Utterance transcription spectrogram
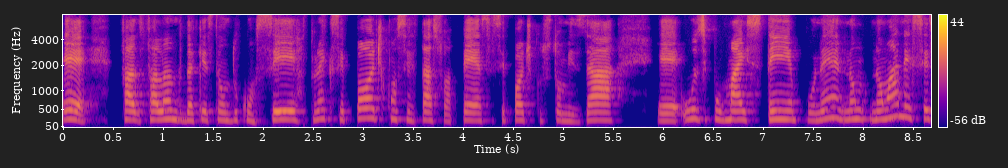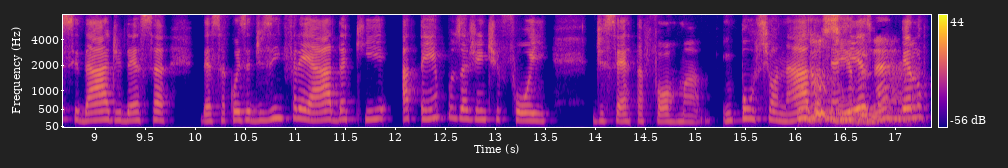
É, falando da questão do conserto, né? Que você pode consertar a sua peça, você pode customizar, é, use por mais tempo, né? Não, não há necessidade dessa, dessa coisa desenfreada que há tempos a gente foi de certa forma, impulsionado Induzido, até mesmo né? pelo,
